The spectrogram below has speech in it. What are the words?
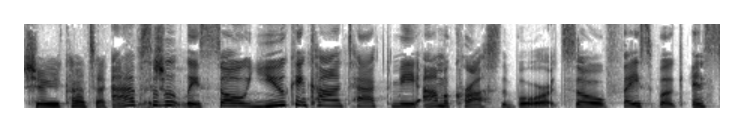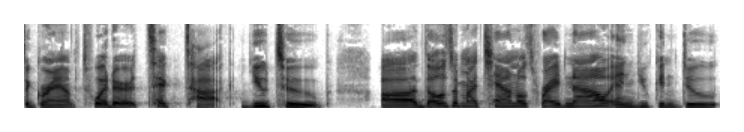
share your contact. Absolutely. So you can contact me. I'm across the board. So Facebook, Instagram, Twitter, TikTok, YouTube. Uh, those are my channels right now, and you can do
